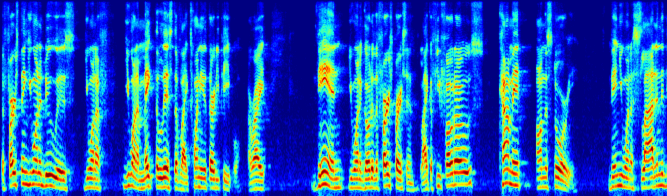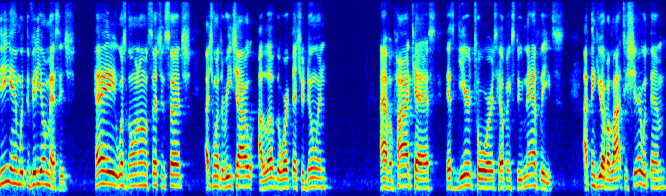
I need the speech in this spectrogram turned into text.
the first thing you want to do is you want to you want to make the list of like 20 to 30 people. All right. Then you want to go to the first person, like a few photos, comment on the story. Then you want to slide in the DM with the video message. Hey, what's going on? Such and such. I just want to reach out. I love the work that you're doing. I have a podcast that's geared towards helping student athletes. I think you have a lot to share with them,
